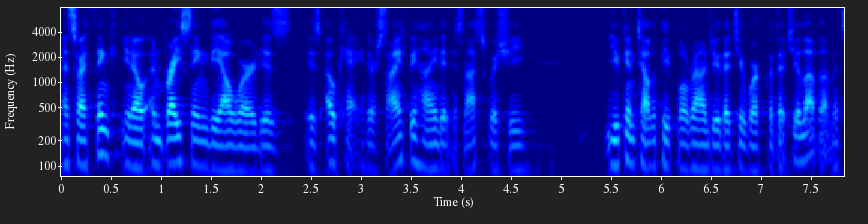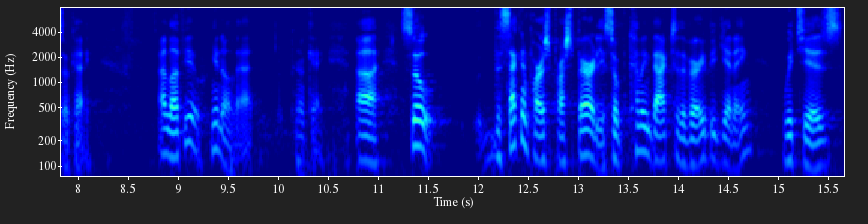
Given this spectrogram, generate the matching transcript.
And so I think you know embracing the L word is is okay. There's science behind it. It's not squishy. You can tell the people around you that you work with that you love them. It's okay. I love you. You know that. Okay. Uh, so the second part is prosperity. So coming back to the very beginning, which is,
